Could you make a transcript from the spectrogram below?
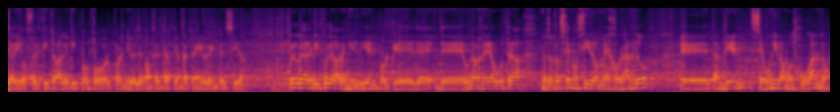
ya digo, felicito al equipo por, el nivel de concentración que ha tenido y la intensidad. Creo que al equipo le va a venir bien porque de, de una manera u otra nosotros hemos ido mejorando eh, también según íbamos jugando.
